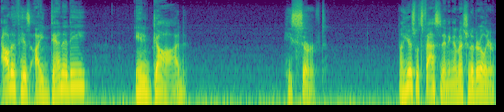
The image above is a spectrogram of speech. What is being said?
Out of his identity in God, he served. Now, here's what's fascinating. I mentioned it earlier.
